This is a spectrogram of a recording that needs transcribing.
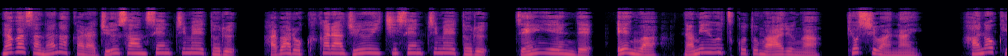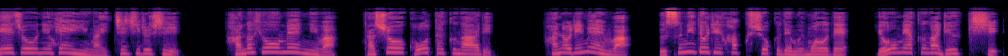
長さ7から13センチメートル、幅6から11センチメートル、前円で、円は波打つことがあるが、虚子はない。葉の形状に変異が著しい。葉の表面には多少光沢があり、葉の裏面は薄緑白色で無毛で、葉脈が隆起し、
